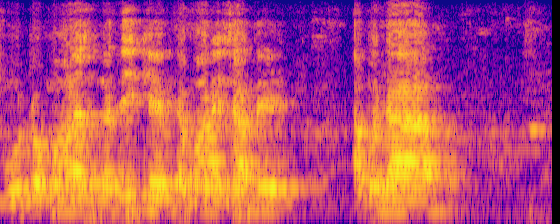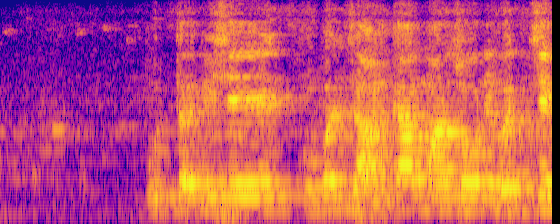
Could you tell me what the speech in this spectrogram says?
મોટો માણસ નથી કે તમારી સાથે આ બધા બુદ્ધ વિશે ખૂબ જ જાણકાર માણસોની વચ્ચે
